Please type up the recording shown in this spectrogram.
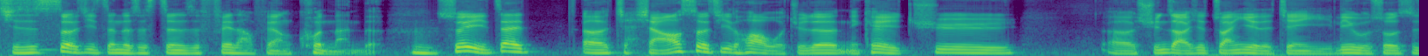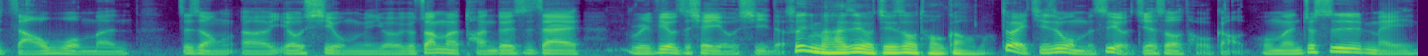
其实设计真的是真的是非常非常困难的。嗯，所以在呃想要设计的话，我觉得你可以去。呃，寻找一些专业的建议，例如说是找我们这种呃游戏，我们有一个专门的团队是在 review 这些游戏的。所以你们还是有接受投稿吗？对，其实我们是有接受投稿。我们就是每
